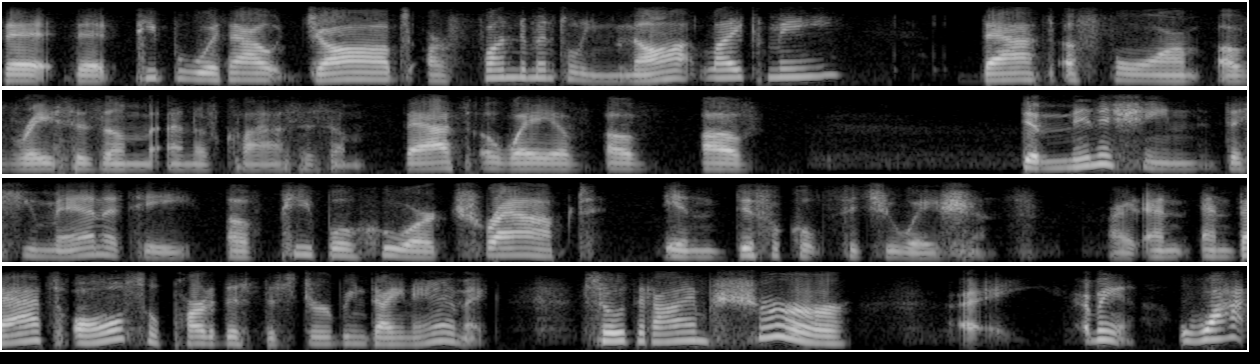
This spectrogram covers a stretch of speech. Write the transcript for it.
that that people without jobs are fundamentally not like me, that's a form of racism and of classism. That's a way of of of diminishing the humanity of people who are trapped in difficult situations. Right? And and that's also part of this disturbing dynamic. So that I'm sure I mean, why?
